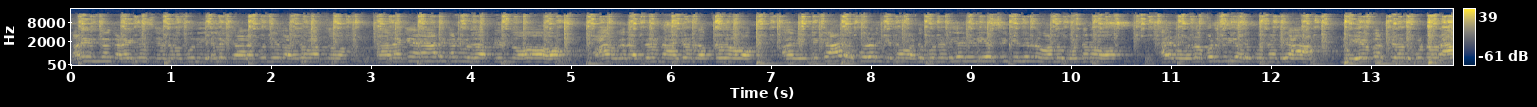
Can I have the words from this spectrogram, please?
కడగంగా కడగంగా చేతులకు నీళ్ళు కాలకు నీళ్ళు అడగవచ్చు అలాగే ఆడకడుగుడు తప్పిందో ఆమెకు తప్పిన నాయకుడు తప్పదో ఆ ఇంటి కాడ కూరలు కింద వండుకున్నట్టుగా నేను వేసి కింద వండుకుంటాను ఆయన ఉల్లపడి తిరిగి అడుకున్నట్టుగా నువ్వు ఏ పక్షి అడుకుంటావు రా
